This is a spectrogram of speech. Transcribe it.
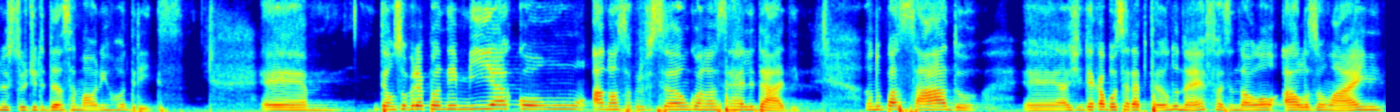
no estúdio de dança Maureen Rodrigues. É, então, sobre a pandemia com a nossa profissão, com a nossa realidade. Ano passado, é, a gente acabou se adaptando, né? Fazendo aula, aulas online.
